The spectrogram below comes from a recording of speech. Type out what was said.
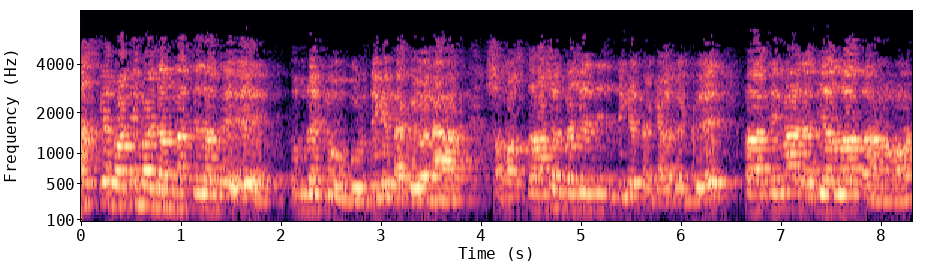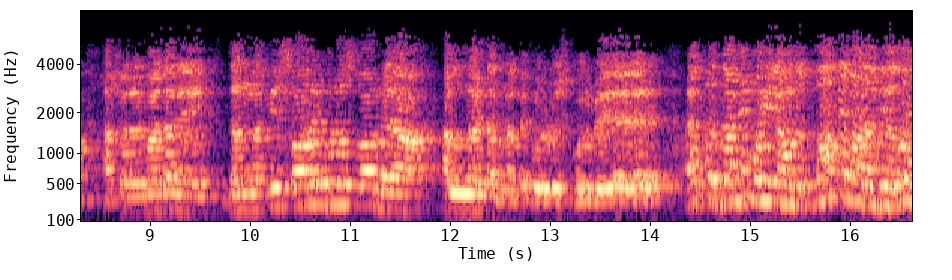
আজকে ফাতেমা জান্নাতে যাবে। তোমরা কেউ উপর দিকে তাকিও না। সমস্ত আশেপাশের নিচের দিকে তাকিয়ে থাকবে ফাতেমা রাজি আল্লাহ আসরের ময়দানে জান্নাতি সরে গুলো সর হইয়া আল্লাহ জান্নাতে প্রবেশ করবে। এত দামি মহিলা হতো ফাতেমা রাজি আল্লাহ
